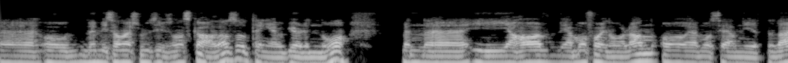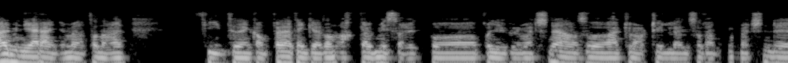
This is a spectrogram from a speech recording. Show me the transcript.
Uh, og, men hvis han er som du sier, hvis han er skada, så trenger jeg jo ikke gjøre det nå. Men uh, jeg, har, jeg, må få inn Haaland, og jeg må se nyhetene der. Men jeg regner med at han er fin til den kampen. Jeg tenker at han akkurat missa ut på, på Liverpool-matchen. Jeg altså er klar til den Southampton-matchen. Det,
